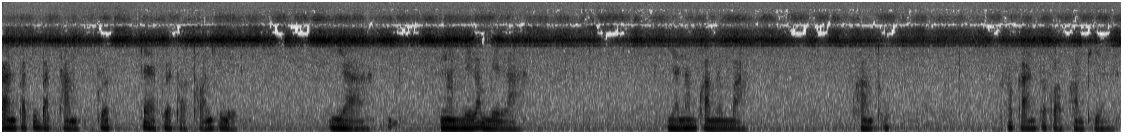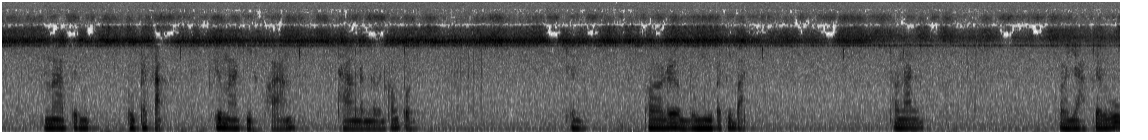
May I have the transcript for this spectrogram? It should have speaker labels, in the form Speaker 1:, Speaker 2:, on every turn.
Speaker 1: การปฏิบัติธรรมเพื่อแก้เพื่อถอดถอนกิเลสอย่านำเวล่ำเวลา อย่านำความลำบาก ความทุกข์เพราะการประกอบความเพียรมาเป็นอุปสรรคหรือมากีดขวางทางดำเนินของตน เช่น พอเริ่มลงมือปฏิบัติ ท่านั้น ก็อยากจะรู้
